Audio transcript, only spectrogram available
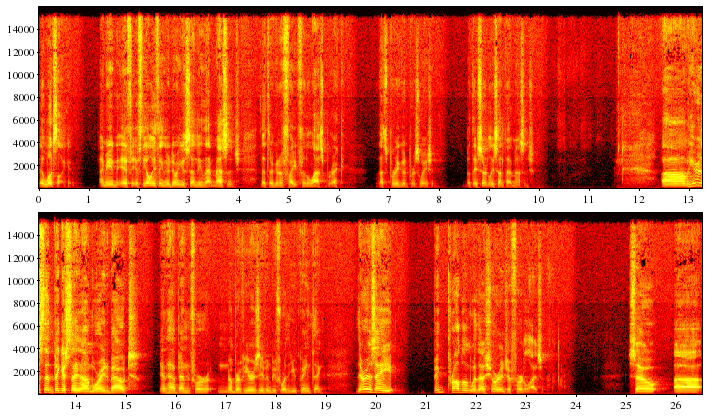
It looks like it. I mean, if, if the only thing they're doing is sending that message that they're going to fight for the last brick, that's pretty good persuasion. But they certainly sent that message. Um, here's the biggest thing I'm worried about and have been for a number of years, even before the Ukraine thing. There is a big problem with a shortage of fertilizer. So, uh,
